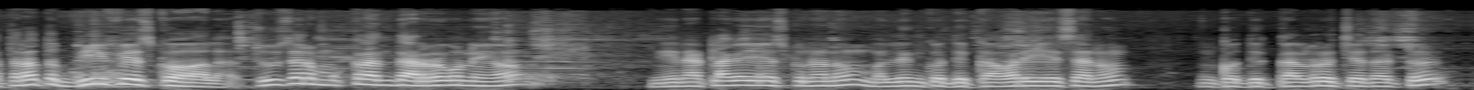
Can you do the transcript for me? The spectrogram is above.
ఆ తర్వాత బీఫ్ వేసుకోవాలి. చూసారా ముక్కలు ఎంత ఎర్రగా ఉన్నాయో? నేను ఎట్లాగే చేసుకున్నాను. మళ్ళీ ఇంకొద్ది కవర్ చేశాను. ఇంకొద్ది కలర్ వచ్చేటట్టు.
